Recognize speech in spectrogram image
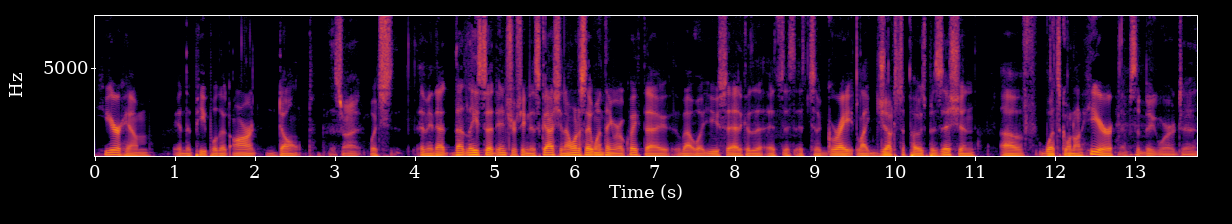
hear him, and the people that aren't don't. That's right. Which I mean that that leads to an interesting discussion. I want to say one thing real quick though about what you said because it's it's, it's a great like juxtaposed position of what's going on here. That's a big word, Jay.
